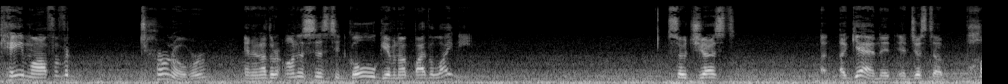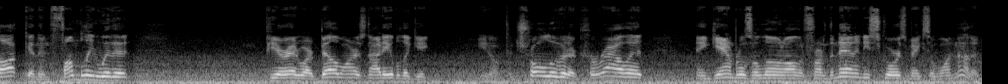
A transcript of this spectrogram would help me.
came off of a turnover and another unassisted goal given up by the Lightning. So just again, it, it just a puck and then fumbling with it. Pierre Edouard Bellemare is not able to get you know control of it or corral it, and Gambrell's alone all in front of the net, and he scores, makes it one nothing.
